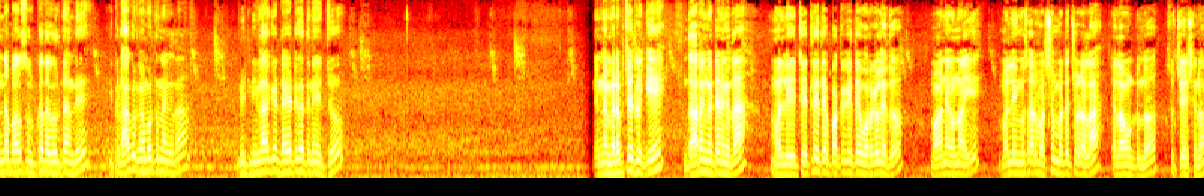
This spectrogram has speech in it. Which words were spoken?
ఎండ బాగా సురుగ్గా తగులుతుంది. ఇక్కడ ఆకులు కనబడుతున్నాయి కదా. వీటిని ఇలాగే డైరెక్ట్గా తినేయచ్చు. నిన్న మిరప చెట్లకి దారం కట్టాను కదా మళ్ళీ చెట్లు అయితే పక్కకైతే అయితే ఒరగలేదు బాగానే ఉన్నాయి. మళ్ళీ ఇంకోసారి వర్షం పడితే చూడాలా ఎలా ఉంటుందో సిచ్యువేషను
